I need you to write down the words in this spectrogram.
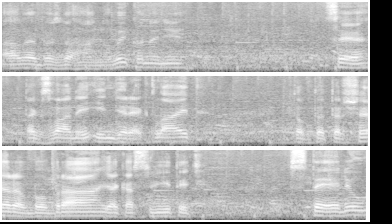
але бездоганно виконані. Це так званий indirect light, тобто торшера бобра, яка світить стелю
